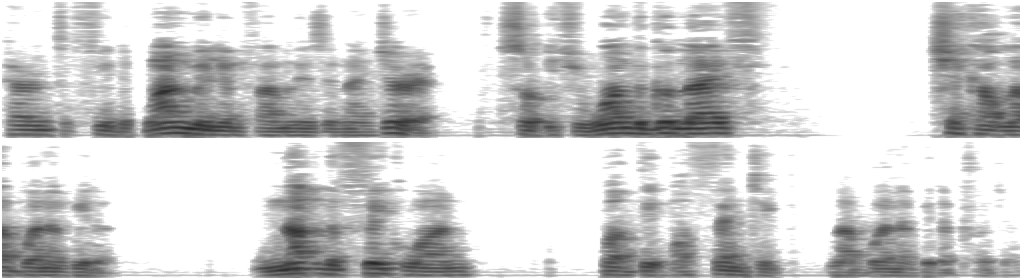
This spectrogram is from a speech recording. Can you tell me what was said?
preparing to feed 1 million families in Nigeria. So if you want the good life, check out La Buena Vida. Not the fake one, but the authentic La Buena Vida project.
